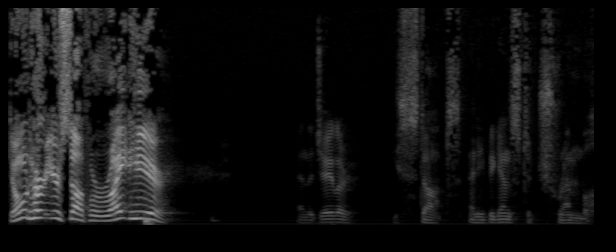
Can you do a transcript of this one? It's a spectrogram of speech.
Don't hurt yourself. We're right here. And the jailer, he stops and he begins to tremble.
